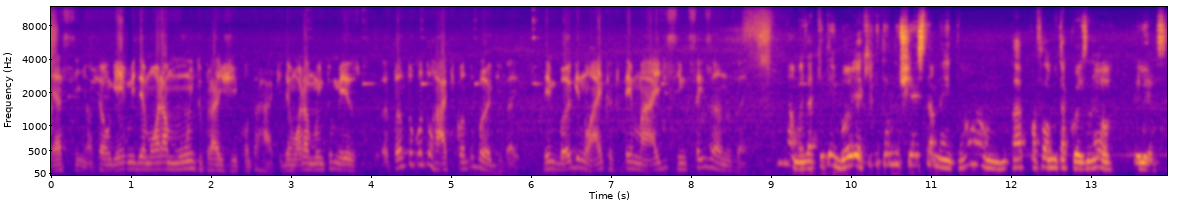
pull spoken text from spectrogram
é assim, ó. Então o game demora muito pra agir contra hack. Demora muito mesmo. Tanto quanto hack quanto bug, velho. Tem bug no Ica que tem mais de 5, 6 anos, velho. Não, mas aqui tem bug aqui que tem no chinês também. Então não dá pra falar muita coisa, né, ô Elias?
